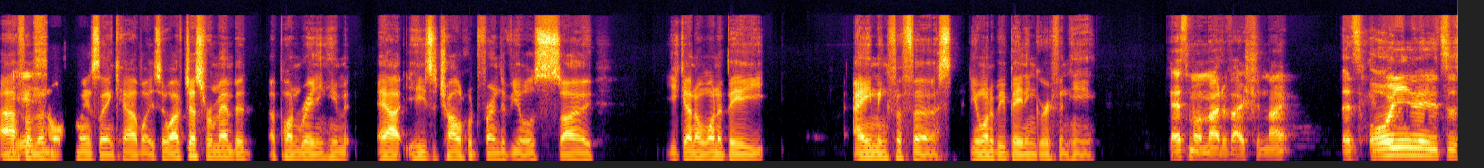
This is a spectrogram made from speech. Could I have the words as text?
uh, yes. from the North Queensland Cowboys. So I've just remembered upon reading him out, he's a childhood friend of yours. So you're going to want to be aiming for first. You want to be beating Griffin here. That's my motivation, mate. That's all you need to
